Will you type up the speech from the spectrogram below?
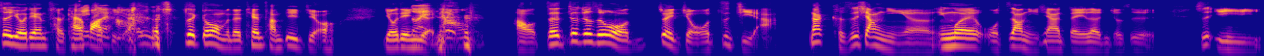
这有点扯开话题了，好嗯 这跟我们的天长地久有点，远。好，好，这这就是我最久我自己啊。那可是像你呢，因为我知道你现在这一任就是是以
